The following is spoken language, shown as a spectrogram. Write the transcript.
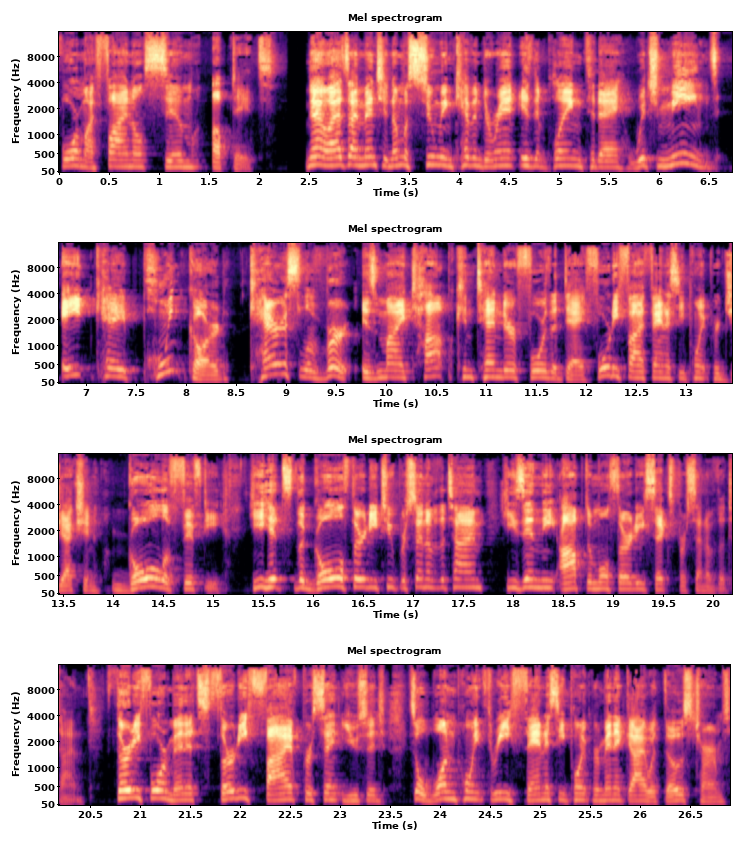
for my final sim updates. Now, as I mentioned, I'm assuming Kevin Durant isn't playing today, which means 8K point guard Caris LeVert is my top contender for the day. 45 fantasy point projection, goal of 50. He hits the goal 32% of the time. He's in the optimal 36% of the time. 34 minutes, 35% usage. It's a 1.3 fantasy point per minute guy with those terms.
